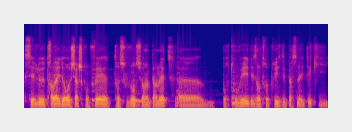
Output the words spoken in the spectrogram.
c'est le travail de recherche qu'on fait très souvent sur Internet euh, pour trouver des entreprises, des personnalités qui,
